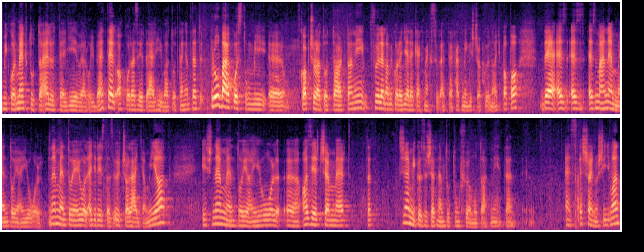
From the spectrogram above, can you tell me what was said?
mikor megtudta előtte egy évvel, hogy beteg, akkor azért elhívatott engem. Tehát próbálkoztunk mi kapcsolatot tartani, főleg amikor a gyerekek megszülettek, hát mégiscsak ő nagypapa, de ez, ez, ez már nem ment olyan jól. Nem ment olyan jól egyrészt az ő családja miatt, és nem ment olyan jól azért sem, mert tehát semmi közöset nem tudtunk fölmutatni. Tehát ez, ez sajnos így van,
